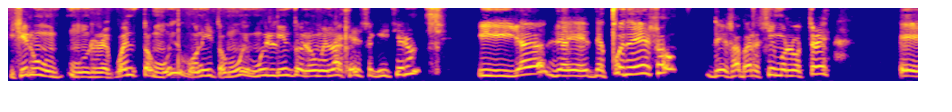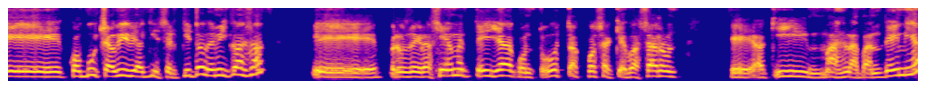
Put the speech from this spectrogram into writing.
hicieron un, un, recuento muy bonito, muy, muy lindo el homenaje ese que hicieron y ya después de eso desaparecimos los tres. Eh, Cobucha vive aquí cerquita de mi casa, eh, pero desgraciadamente ya con todas estas cosas que pasaron eh, aquí, más la pandemia,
